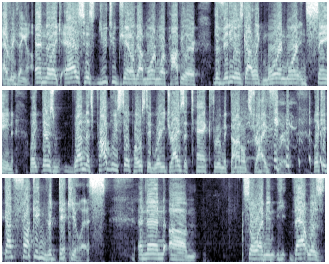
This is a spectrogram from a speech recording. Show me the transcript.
everything up. And like as his YouTube channel got more and more popular, the videos got like more and more insane. Like there's one that's probably still posted where he drives a tank through a McDonald's drive-through. like it got fucking ridiculous. And then um so I mean he, that was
